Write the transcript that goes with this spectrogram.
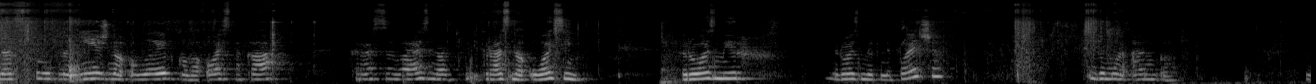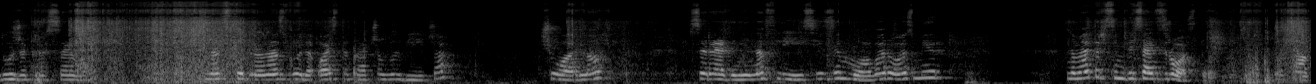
Наступна ніжна оливкова. Ось така красивезна і красна осінь. Розмір. Розмір не пише. Думаю, Емка. Дуже красиво. Наступна у нас буде ось така чоловіча, чорна. Всередині на флісі, зимова, розмір на метр сімдесят зросту. Отак.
